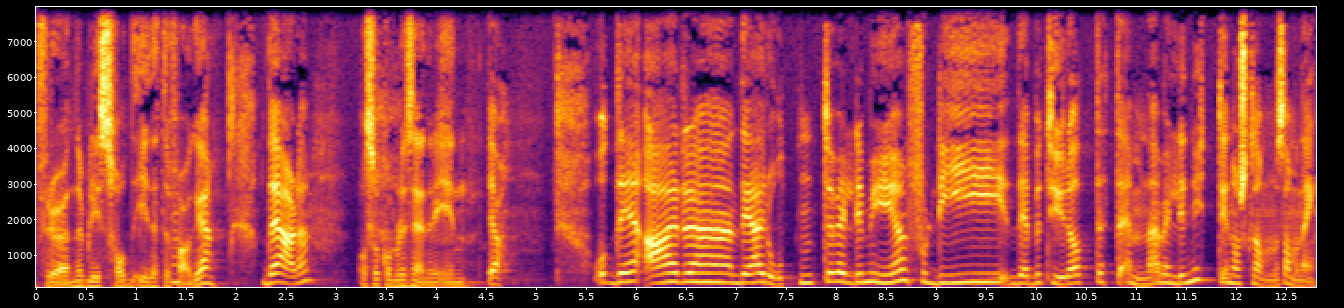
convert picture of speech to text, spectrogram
frøene blir sådd i dette faget. Det er det. Og så kommer det senere inn. Ja. Og det er, eh, det er roten til veldig mye, fordi det betyr at dette emnet er veldig nytt i norsk sammenheng.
